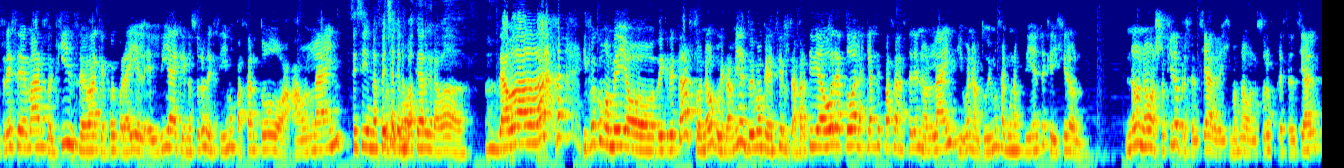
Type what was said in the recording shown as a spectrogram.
13 de marzo, el 15 va, que fue por ahí el, día que nosotros decidimos pasar todo a, online. Sí, sí, una fecha que nos va a quedar grabada. Grabada, y fue como medio decretazo, ¿no? Porque también tuvimos que decir, a partir de ahora todas las clases pasan a ser en online, y bueno, tuvimos algunos clientes que dijeron, no, no, yo quiero presencial. Le dijimos, no, nosotros presencial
